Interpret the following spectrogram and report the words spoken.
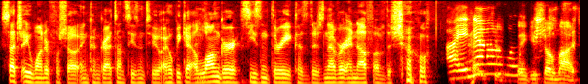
such a wonderful show and congrats on season two. I hope we get a longer season three because there's never enough of the show. I know. Thank you, thank you so much.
